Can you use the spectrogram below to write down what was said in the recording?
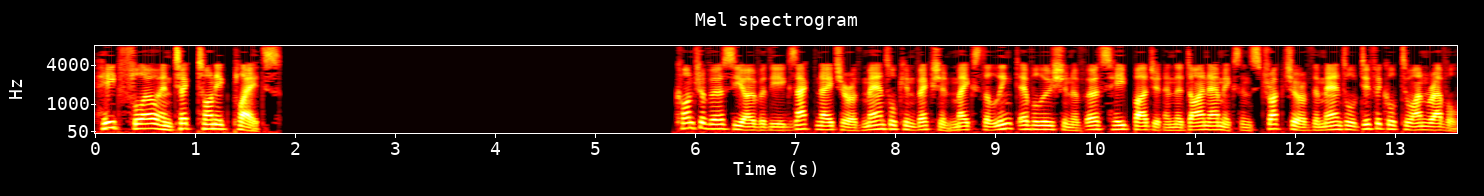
Heat flow and tectonic plates Controversy over the exact nature of mantle convection makes the linked evolution of Earth's heat budget and the dynamics and structure of the mantle difficult to unravel.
